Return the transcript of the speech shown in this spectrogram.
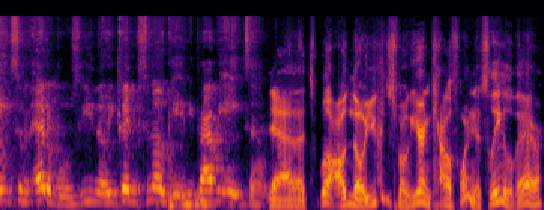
ate some edibles. You know, he couldn't smoke it. He probably ate some. Yeah, that's well. oh, No, you can smoke. You're in California. It's legal there.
